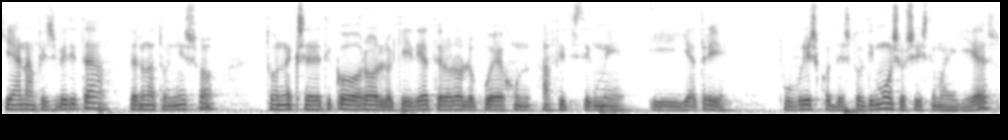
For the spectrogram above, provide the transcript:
και αναμφισβήτητα θέλω να τονίσω τον εξαιρετικό ρόλο και ιδιαίτερο ρόλο που έχουν αυτή τη στιγμή οι γιατροί που βρίσκονται στο δημόσιο σύστημα υγείας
